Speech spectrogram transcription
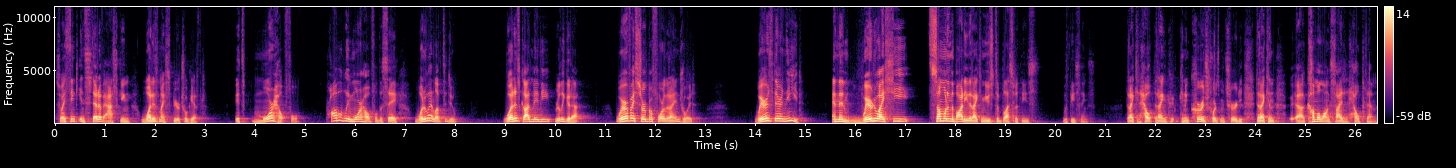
So I think instead of asking, what is my spiritual gift? It's more helpful, probably more helpful to say, What do I love to do? What has God made me really good at? Where have I served before that I enjoyed? Where is there a need? And then where do I see someone in the body that I can use to bless with these, with these things? That I can help, that I can encourage towards maturity, that I can uh, come alongside and help them.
